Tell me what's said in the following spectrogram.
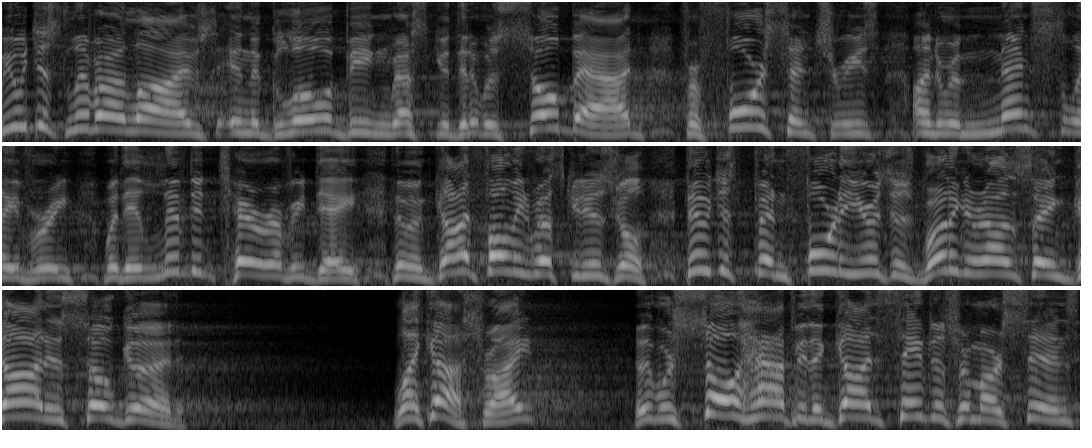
we would just live our lives in the glow of being rescued, that it was so bad for four centuries under immense slavery, where they lived in terror every day, that when God finally rescued Israel, they would just spend 40 years just running around saying, God is so good. Like us, right? That we're so happy that God saved us from our sins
